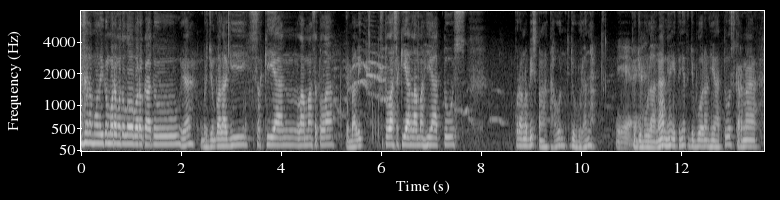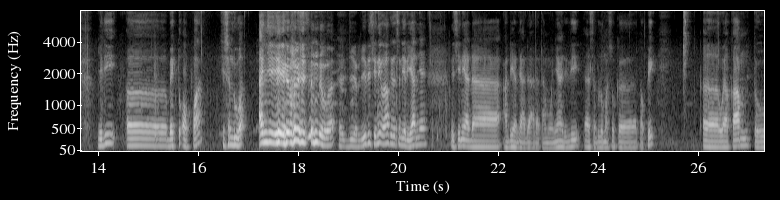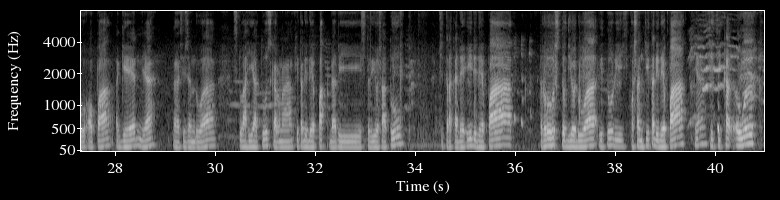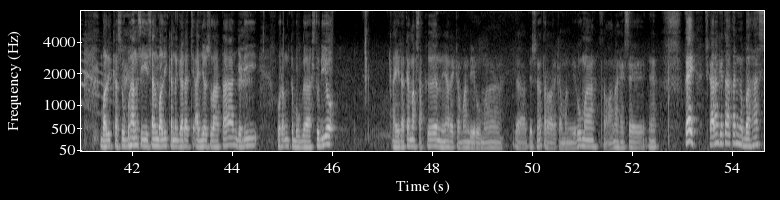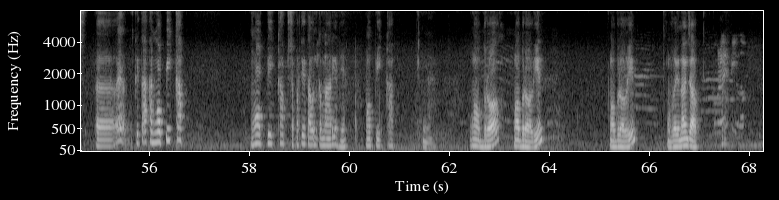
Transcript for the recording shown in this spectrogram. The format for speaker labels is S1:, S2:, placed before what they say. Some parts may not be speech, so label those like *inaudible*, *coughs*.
S1: Assalamualaikum warahmatullahi wabarakatuh. Ya berjumpa lagi sekian lama setelah terbalik. Setelah sekian lama hiatus kurang lebih setengah tahun tujuh bulan lah.
S2: Iya.
S1: tujuh bulanan ya itunya tujuh bulanan hiatus karena jadi eh, back to opa season 2 anjir *laughs* season 2 anjir. Jadi di sini orang tidak sendirian ya. Di sini ada ada ada ada ada tamunya. Jadi eh, sebelum masuk ke topik eh, welcome to opa again ya eh, season 2 setelah hiatus karena kita di Depak dari studio 1 Citra KDI di Depak terus studio 2 itu di kosan Cita di Depak ya si Cika eueuh balik ke Subang si Isan balik ke negara Cianjur Selatan jadi kurang terbuka studio. Akhirnya teh maksakeun ya rekaman di rumah. Ya biasanya terlalu rekaman di rumah soalnya hese ya. Oke sekarang kita akan ngebahas eh, eh kita akan ngopi cup ngopi cup seperti tahun kemarin ya. Ngopi cup. Nah ngobrol ngobrolin ngobrolin ngobrolin nancap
